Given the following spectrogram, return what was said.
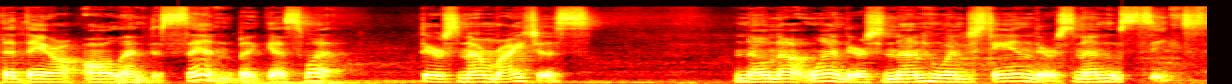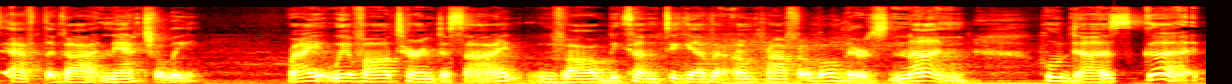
that they are all under sin. But guess what? There's none righteous. No, not one. There's none who understand. There's none who seeks after God naturally. Right? We've all turned aside. We've all become together unprofitable. There's none who does good.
